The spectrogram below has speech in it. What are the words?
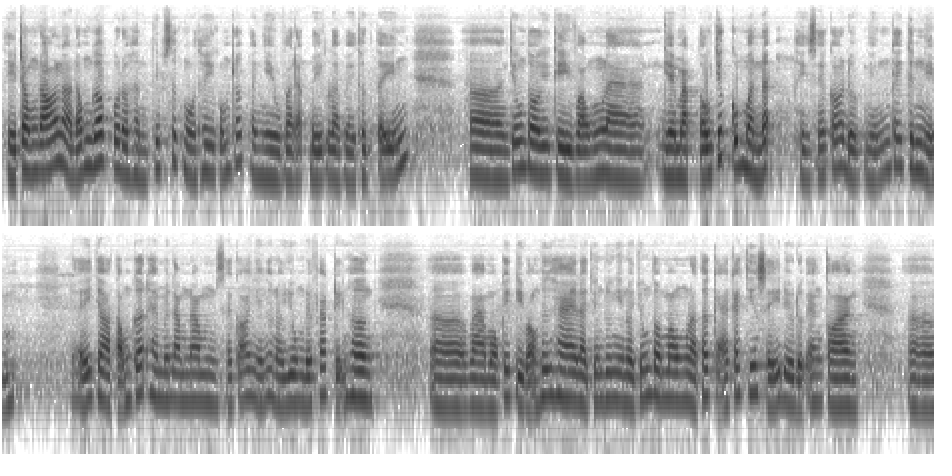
thì trong đó là đóng góp của đội hình tiếp sức mùa thi cũng rất là nhiều và đặc biệt là về thực tiễn à, chúng tôi kỳ vọng là về mặt tổ chức của mình á, thì sẽ có được những cái kinh nghiệm để cho tổng kết 25 năm sẽ có những cái nội dung để phát triển hơn. À, và một cái kỳ vọng thứ hai là đương nhiên là chúng tôi mong là tất cả các chiến sĩ đều được an toàn. À,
